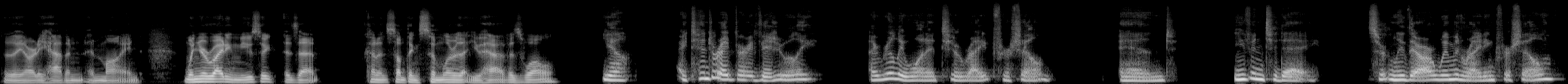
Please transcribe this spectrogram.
that they already have in, in mind. When you're writing music, is that kind of something similar that you have as well? Yeah. I tend to write very visually. I really wanted to write for film. And even today, certainly there are women writing for film,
